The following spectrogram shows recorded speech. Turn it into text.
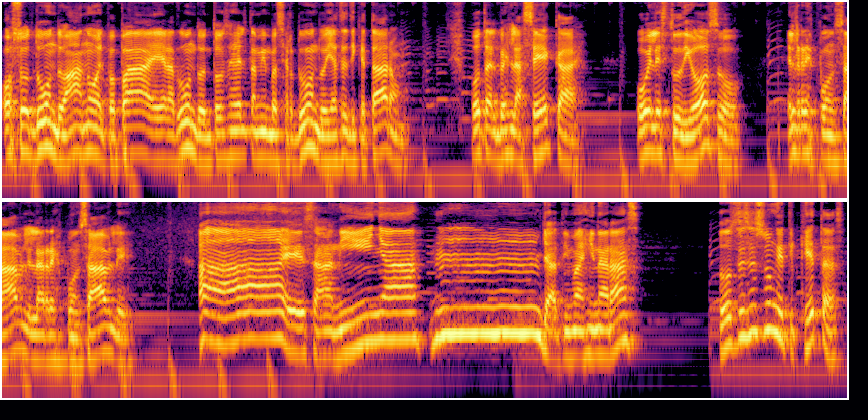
O sos dundo, ah, no, el papá era dundo, entonces él también va a ser dundo, ya te etiquetaron. O tal vez la seca, o el estudioso, el responsable, la responsable. Ah, esa niña. Mm, ya te imaginarás. Todos esos son etiquetas.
